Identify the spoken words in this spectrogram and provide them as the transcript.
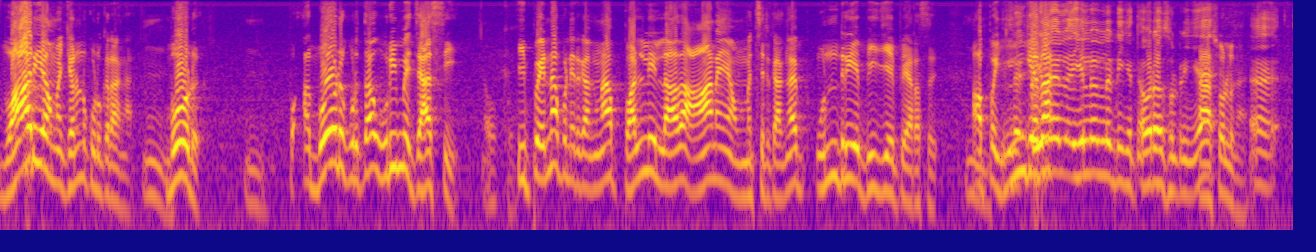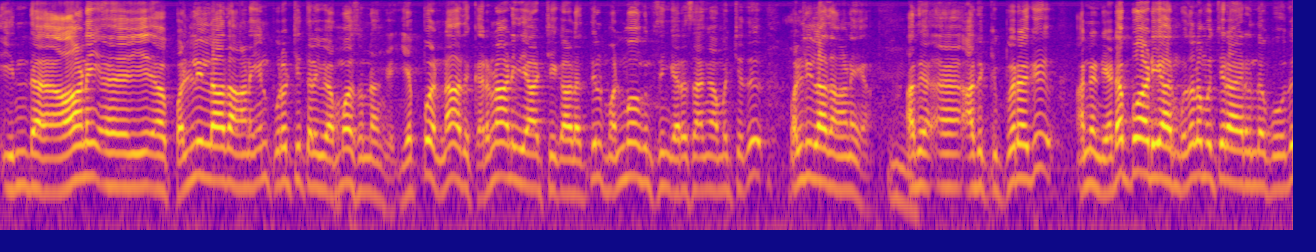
வாரிய அமைக்கணும்னு கொடுக்குறாங்க. போர்டு. போர்டு கொடுத்தா உரிமை ஜாஸ்தி. இப்போ என்ன பண்ணிருக்காங்கன்னா பள்ளி இல்லாத ஆணையம் அமைச்சிருக்காங்க ஒன்றிய பிஜேபி அரசு. அப்ப இங்க இல்ல, இல்ல இல்ல நீங்க தவறா சொல்றீங்க. சொல்லுங்க. இந்த ஆணை பள்ளி இல்லாத ஆணையன் புரட்சி தலைவி அம்மா சொன்னாங்க. எப்பன்னா அது கருணாநிதி ஆட்சி காலத்தில் மன்மோகன் சிங் அரசாங்கம் அமைச்சது பள்ளி இல்லாத ஆணையம் அது அதுக்கு பிறகு அண்ணன் எடப்பாடியார் முதலமைச்சராக இருந்தபோது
